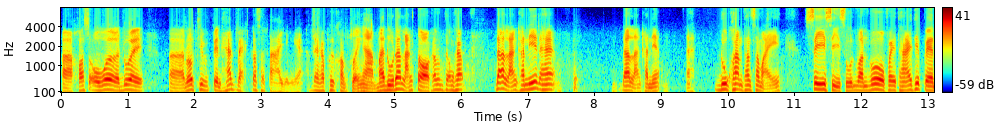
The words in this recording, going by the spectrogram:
คอ่า crossover ด้วยรถที่เป็นแฮชแบ็กก็สไตล์อย่างเงี้ยนะครับเพื่อความสวยงามมาดูด้านหลังต่อครับท่านผู้ชมครับ ด้านหลังคันนี้นะฮะด้านหลังคันนี้ดูความทันสมัย C40 Volvo ไฟท้ายที่เป็น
